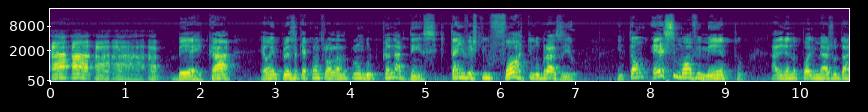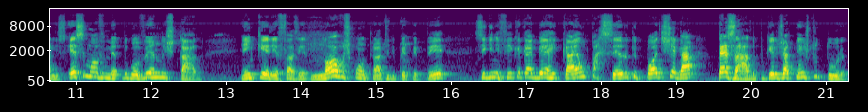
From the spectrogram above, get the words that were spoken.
a, a, a, a, BRK é uma empresa que é controlada por um grupo canadense que está investindo forte no Brasil. Então, esse movimento, a Adriana pode me ajudar nisso, esse movimento do governo do Estado em querer fazer novos contratos de PPP, significa que a BRK é um parceiro que pode chegar pesado, porque ele já tem estrutura.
